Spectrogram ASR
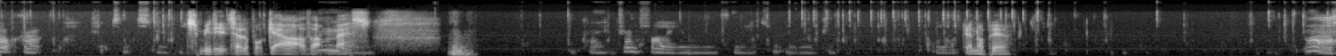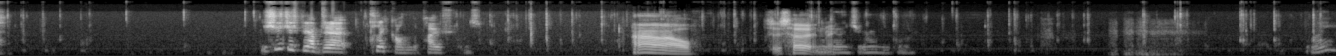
Oh crap. Shit, that's stupid. Just immediate teleport. Get out of that Hmm. mess. Okay, I'm trying to follow you on the thing. It's not really working. Hello. Getting up here. Ah. You should just be able to click on the potions. Ow. This is hurting me. into your inventory. Where?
